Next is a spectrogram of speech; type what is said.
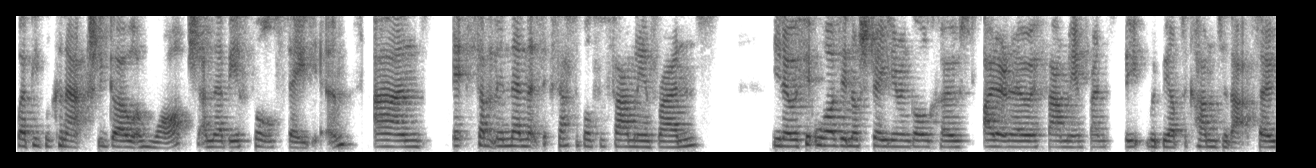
where people can actually go and watch, and there'll be a full stadium. And it's something then that's accessible for family and friends you know, if it was in Australia and Gold Coast, I don't know if family and friends be, would be able to come to that. So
